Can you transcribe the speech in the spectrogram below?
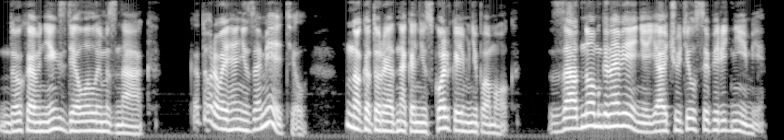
Духовник сделал им знак, которого я не заметил, но который, однако, нисколько им не помог. За одно мгновение я очутился перед ними.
